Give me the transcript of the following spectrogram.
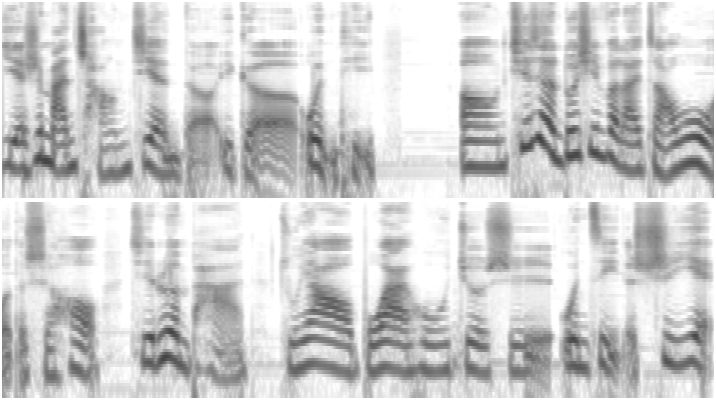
也是蛮常见的一个问题。嗯，其实很多新粉来找我的时候，其实论盘主要不外乎就是问自己的事业，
